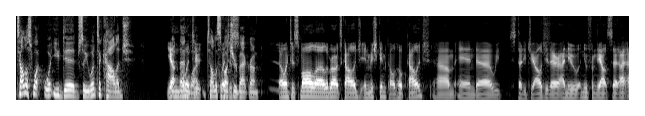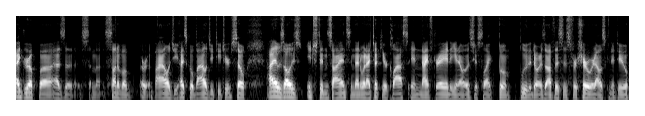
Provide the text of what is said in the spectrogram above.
tell us what what you did. So you went to college. Yeah. And then what? To, Tell us about your background. I went to a small uh, liberal arts college in Michigan called Hope College, um, and uh, we studied geology there. I knew knew from the outset. I, I grew up uh, as a, a son of a biology high school biology teacher, so I was always interested in science. And then when I took your class in ninth grade, you know, it was just like boom, blew the doors off. This is for sure what I was going to do.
